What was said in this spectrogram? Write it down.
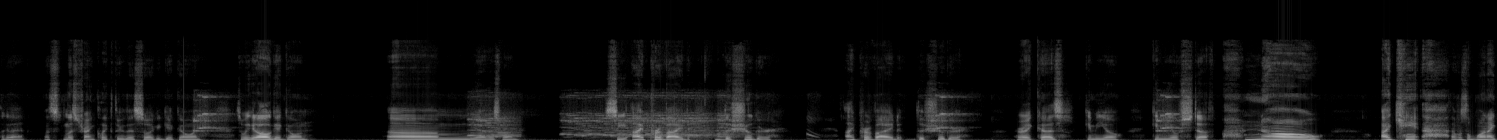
look at that. Let's let's try and click through this so I could get going. So we could all get going. Um, yeah, this one. See, I provide the sugar. I provide the sugar. All right, cuz, give me your, give me your stuff. Oh no! I can't. That was the one I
